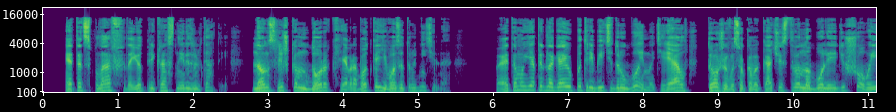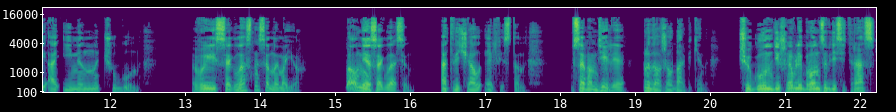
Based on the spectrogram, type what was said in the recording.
— «этот сплав дает прекрасные результаты, но он слишком дорог, и обработка его затруднительна. Поэтому я предлагаю употребить другой материал, тоже высокого качества, но более дешевый, а именно чугун. Вы согласны со мной, майор?» «Вполне согласен», — отвечал Эльфистон. «В самом деле», — продолжал Барбикин, — «чугун дешевле бронзы в десять раз.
